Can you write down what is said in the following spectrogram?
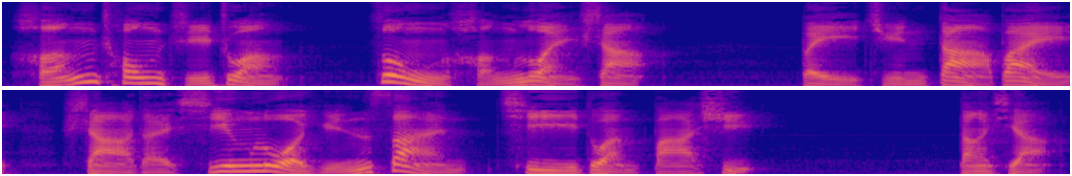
横冲直撞，纵横乱杀，北军大败，杀得星落云散，七断八续。当下，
